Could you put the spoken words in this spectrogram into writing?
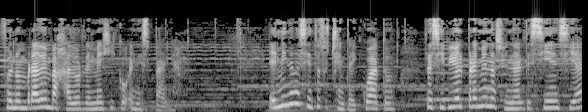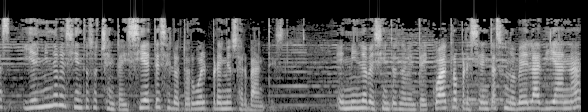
fue nombrado embajador de México en España. En 1984 recibió el Premio Nacional de Ciencias y en 1987 se le otorgó el Premio Cervantes. En 1994 presenta su novela Diana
